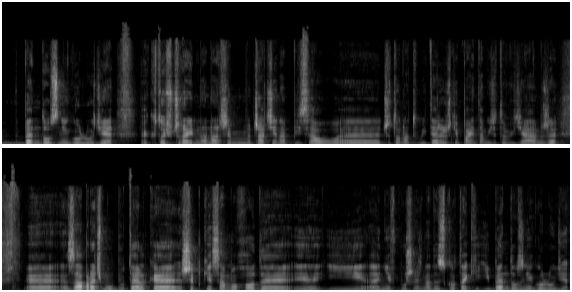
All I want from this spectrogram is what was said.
będą z niego ludzie. Ktoś wczoraj na naszym czacie napisał, czy to na Twitterze, już nie pamiętam, gdzie to widziałem, że zabrać mu butelkę, szybkie samochody, samochody y, i nie wpuszczać na dyskoteki i będą z niego ludzie.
